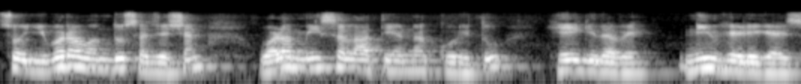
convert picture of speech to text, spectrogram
ಸೊ ಇವರ ಒಂದು ಸಜೆಷನ್ ಒಳ ಮೀಸಲಾತಿಯನ್ನು ಕುರಿತು ಹೇಗಿದ್ದಾವೆ ನೀವು ಹೇಳಿ ಗೈಸ್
